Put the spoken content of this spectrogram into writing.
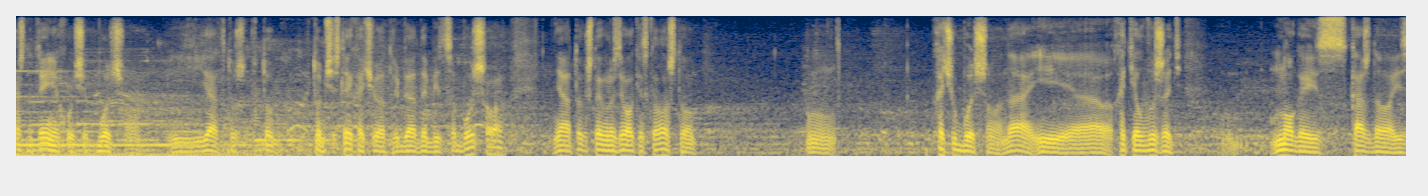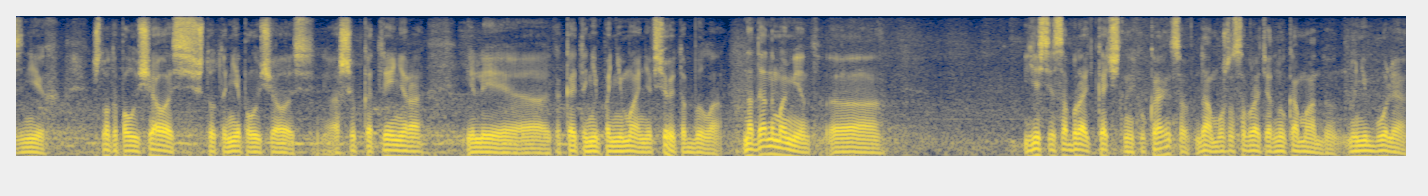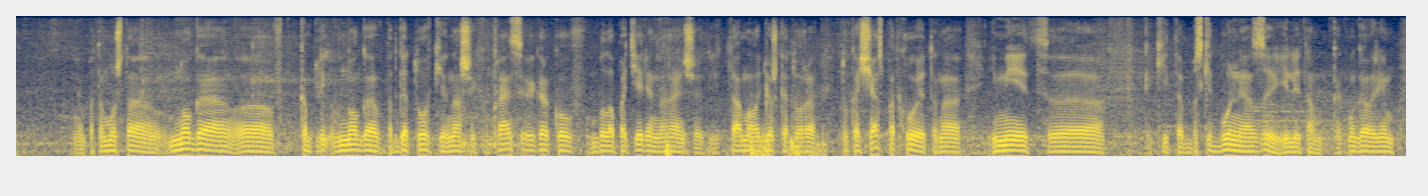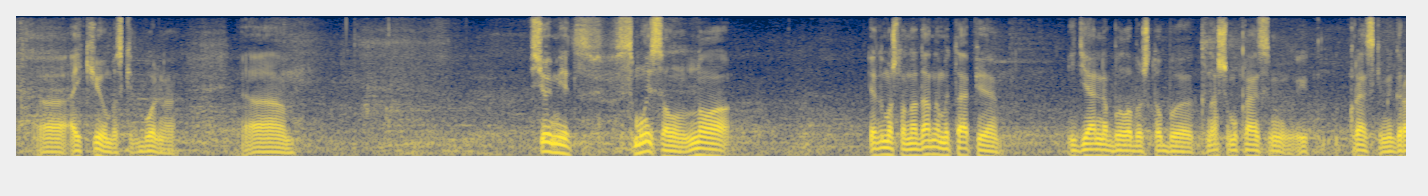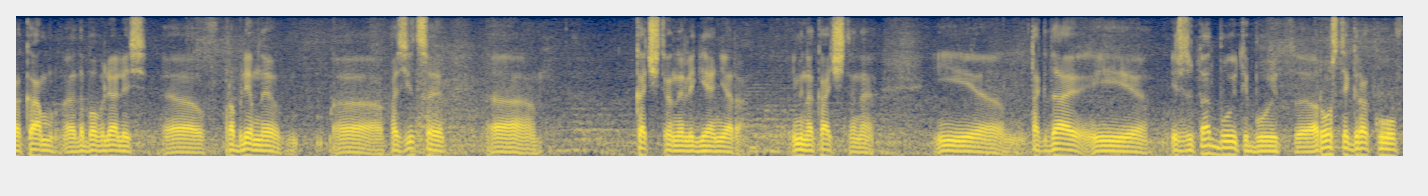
каждый тренер хочет большего. И я тоже в том, в том числе хочу от ребят добиться большего. Я только что им в раздевалке сказал, что хочу большего, да, и э, хотел выжать много из каждого из них. Что-то получалось, что-то не получалось. Ошибка тренера или э, какое-то непонимание. Все это было. На данный момент, э, если собрать качественных украинцев, да, можно собрать одну команду, но не более. Э, Потому что много, э, много в подготовке наших украинских игроков было потеряно раньше. И та молодежь, которая только сейчас подходит, она имеет э, какие-то баскетбольные азы или там, как мы говорим, э, IQ баскетбольно. Все имеет смысл, но я думаю, что на данном этапе идеально было бы, чтобы к нашим украинцам, украинским игрокам э, добавлялись э, в проблемные э, позиции качественные легионеры. Именно качественные. И тогда и, результат будет, и будет рост игроков.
